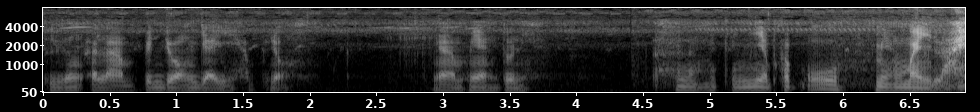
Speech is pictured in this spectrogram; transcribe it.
เหลืองอลามเป็นยองใหญ่ครับพี่น้องงามแห้งตัวนี้แล้วมันก็เงียบครับ โอ้ แมงใหม่หลาย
